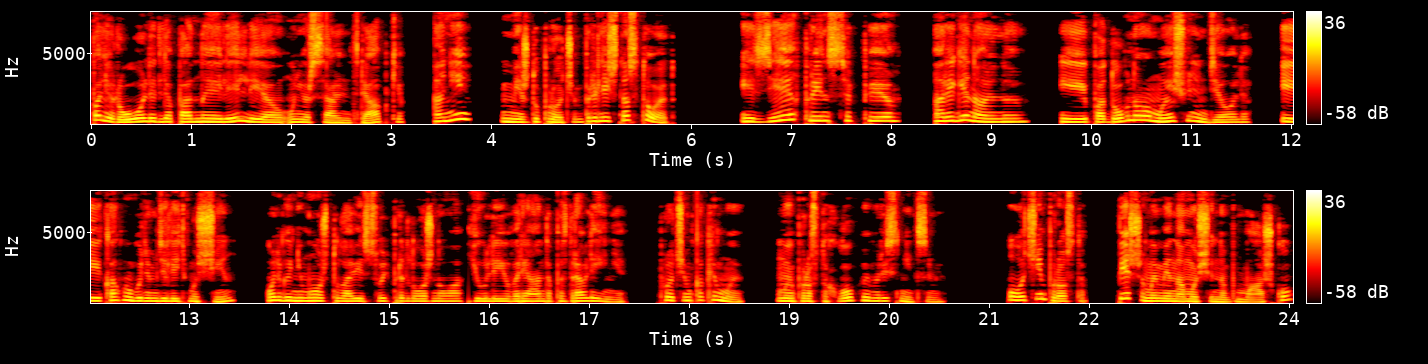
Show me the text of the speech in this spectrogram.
полироли для панели или универсальные тряпки. Они, между прочим, прилично стоят. Идея, в принципе, оригинальная. И подобного мы еще не делали. И как мы будем делить мужчин? Ольга не может уловить суть предложенного Юлии варианта поздравления. Впрочем, как и мы. Мы просто хлопаем ресницами. Очень просто. Пишем имена мужчин на бумажку,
